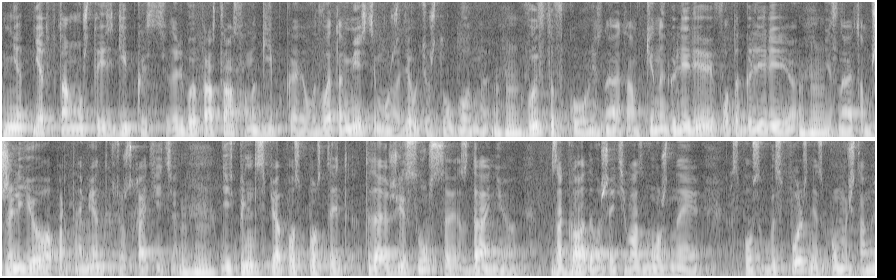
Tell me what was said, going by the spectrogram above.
Нет, нет, потому что есть гибкость. Любое пространство, оно гибкое. Вот в этом месте можно делать все, что угодно. Выставку, не знаю, там, киногалерею, фотогалерею, не знаю, там, жилье, апартаменты, все, что хотите. Здесь, в принципе, вопрос просто, ты даешь ресурсы зданию, закладываешь эти возможные способы использования с помощью там,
